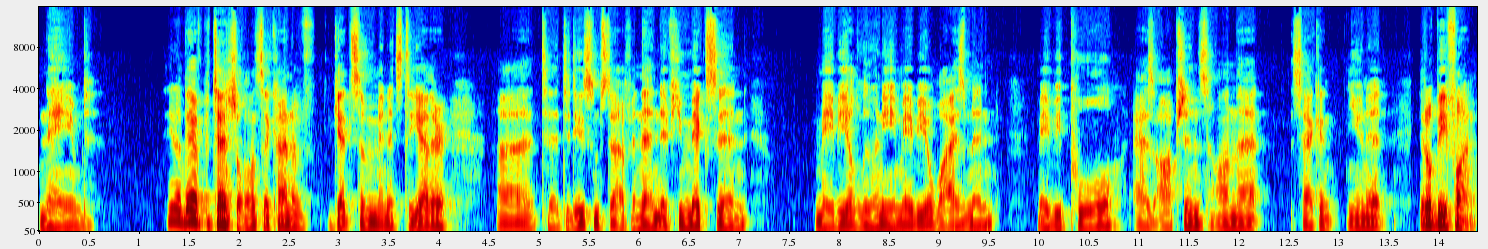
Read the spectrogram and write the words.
named, you know, they have potential once they kind of get some minutes together uh, to, to do some stuff. And then if you mix in maybe a Looney, maybe a Wiseman, maybe Poole as options on that second unit, it'll be fun.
